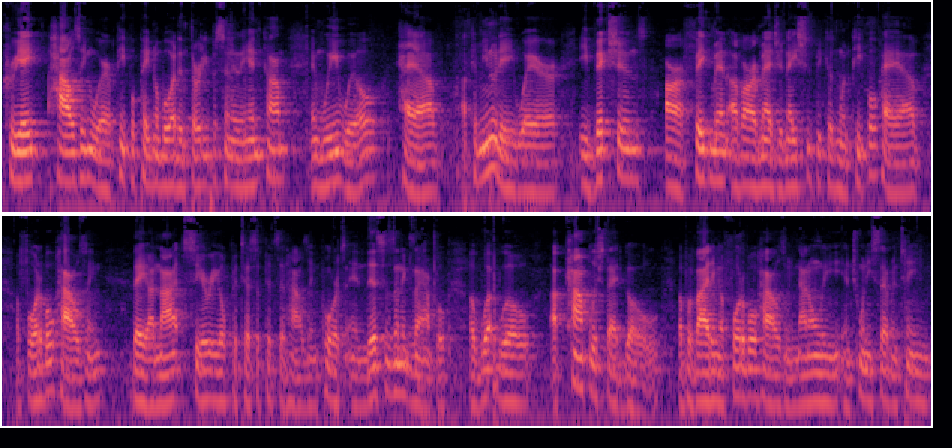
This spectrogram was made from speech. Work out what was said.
Create housing where people pay no more than 30% of their income, and we will have a community where evictions are a figment of our imaginations because when people have affordable housing, they are not serial participants in housing courts. And this is an example of what will accomplish that goal of providing affordable housing not only in 2017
